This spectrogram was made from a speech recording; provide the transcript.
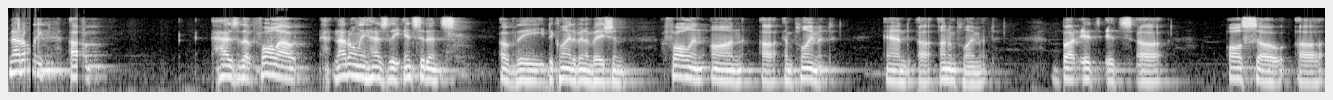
not only uh, has the fallout, not only has the incidence of the decline of innovation fallen on uh, employment and uh, unemployment, but it, it's uh, also uh,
